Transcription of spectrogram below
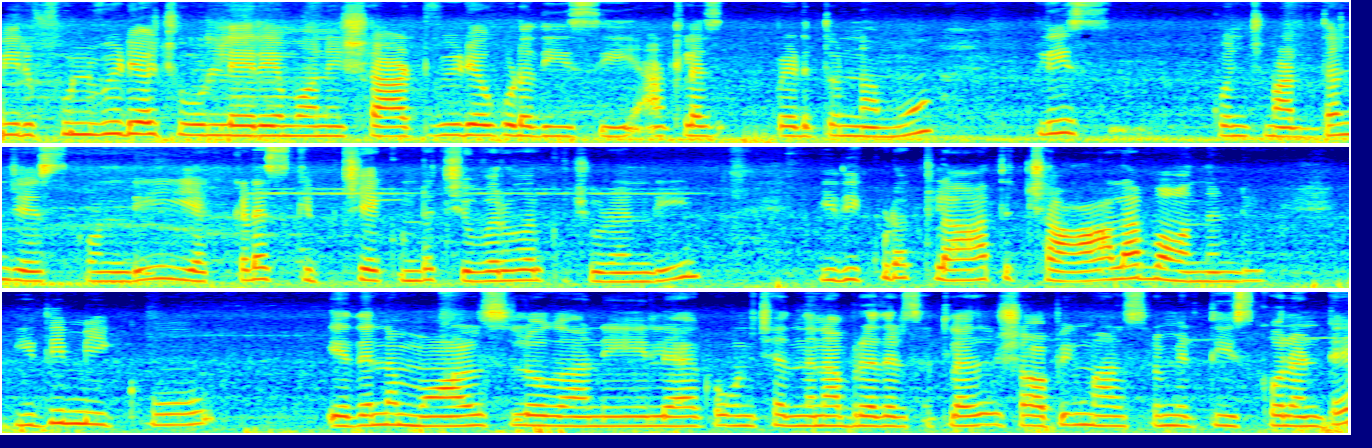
మీరు ఫుల్ వీడియో చూడలేరేమో అని షార్ట్ వీడియో కూడా తీసి అట్లా పెడుతున్నాము. ప్లీజ్ కొంచెం అర్థం చేసుకోండి. ఎక్కడ స్కిప్ చేయకుండా చివరి వరకు చూడండి. ఇది కూడా క్లాత్ చాలా బాగుందండి. ఇది మీకు ఏదైనా మాల్స్లో కానీ లేకపోతే చందన బ్రదర్స్ అట్లా షాపింగ్ మాల్స్లో మీరు తీసుకోవాలంటే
